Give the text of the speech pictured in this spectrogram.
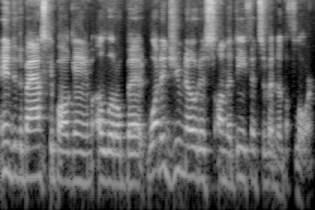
into the basketball game a little bit. What did you notice on the defensive end of the floor?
